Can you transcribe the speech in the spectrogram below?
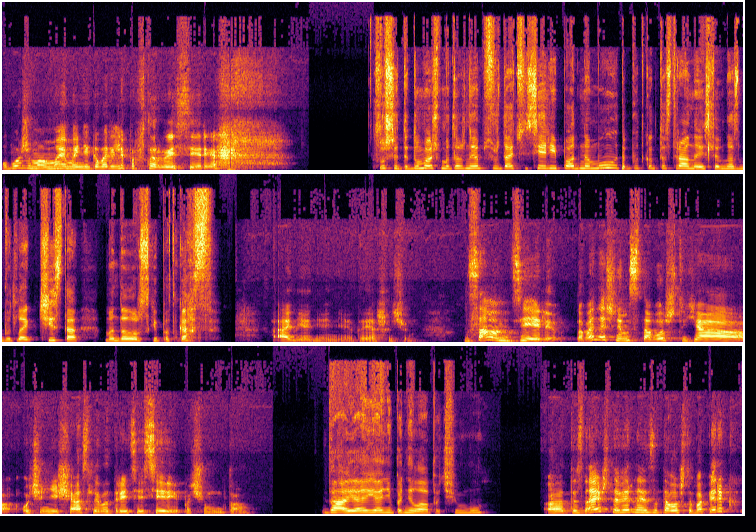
О боже мой, Мэй, мы не говорили про вторую серию. Слушай, ты думаешь, мы должны обсуждать все серии по одному? Это будет как-то странно, если у нас будет like, чисто мандалорский подкаст. А, не-не-не, это я шучу. На самом деле, давай начнем с того, что я очень несчастлива третьей серии почему-то. Да, я, я не поняла, почему. А, ты знаешь, наверное, из-за того, что, во-первых,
